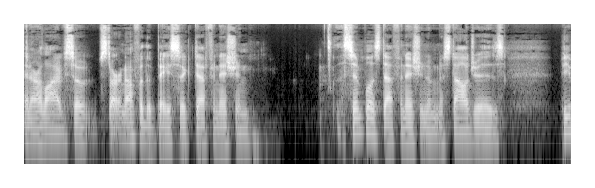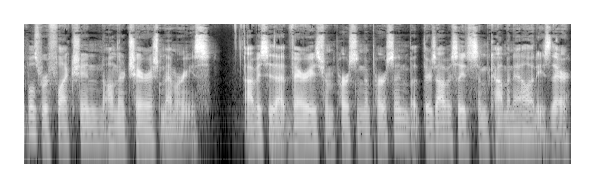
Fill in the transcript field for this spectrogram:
in our lives. So starting off with a basic definition. The simplest definition of nostalgia is people's reflection on their cherished memories. Obviously that varies from person to person, but there's obviously some commonalities there.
